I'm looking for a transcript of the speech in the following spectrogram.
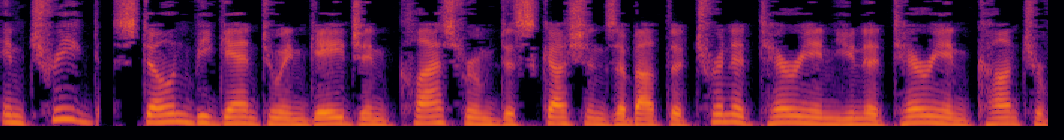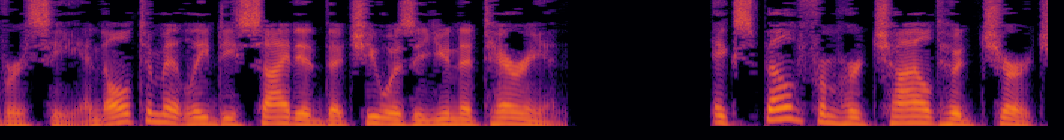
Intrigued, Stone began to engage in classroom discussions about the Trinitarian-Unitarian controversy and ultimately decided that she was a Unitarian. Expelled from her childhood church,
